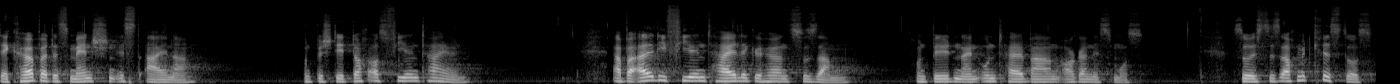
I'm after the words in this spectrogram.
Der Körper des Menschen ist einer und besteht doch aus vielen Teilen. Aber all die vielen Teile gehören zusammen und bilden einen unteilbaren Organismus. So ist es auch mit Christus,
